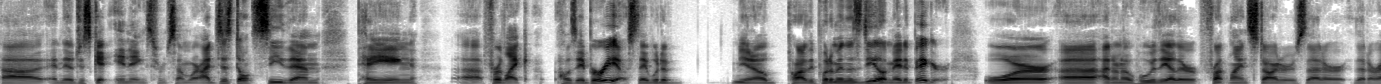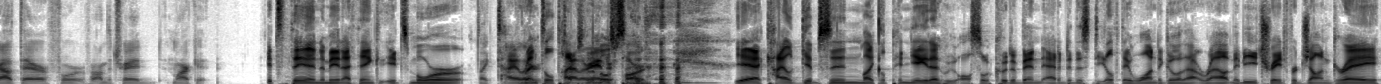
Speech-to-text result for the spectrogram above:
uh, and they'll just get innings from somewhere. I just don't see them paying uh, for like Jose Berrios. They would have you know probably put him in this deal and made it bigger. Or uh, i don't know who are the other frontline starters that are that are out there for on the trade market It's thin. I mean, I think it's more like Tyler rental types Tyler for the most part. yeah, Kyle Gibson, Michael Pineda, who also could have been added to this deal if they wanted to go that route. Maybe you trade for Jon Gray.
